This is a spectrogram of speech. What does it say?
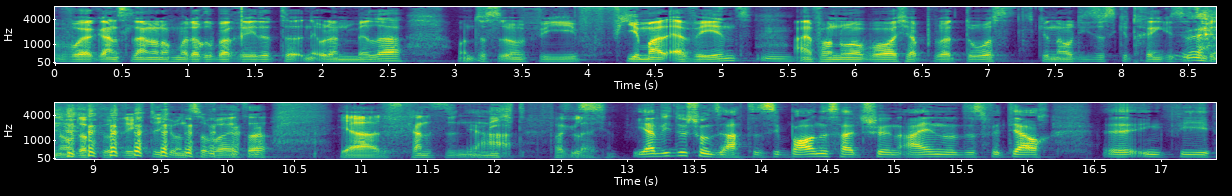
wo er ganz lange nochmal darüber redet, oder ein Miller und das irgendwie viermal erwähnt. Mhm. Einfach nur, boah, ich habe Durst, genau dieses Getränk ist jetzt genau dafür richtig und so weiter. Ja, das kannst du ja, nicht vergleichen. Ist, ja, wie du schon sagtest, sie bauen es halt schön ein und es wird ja auch äh, irgendwie,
